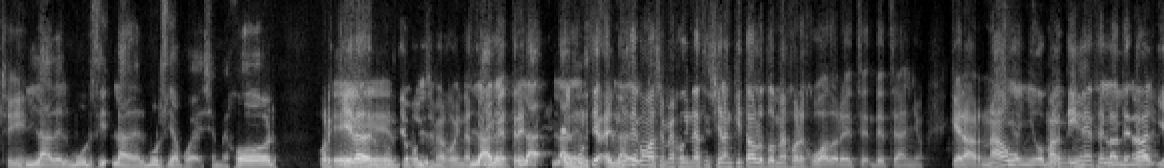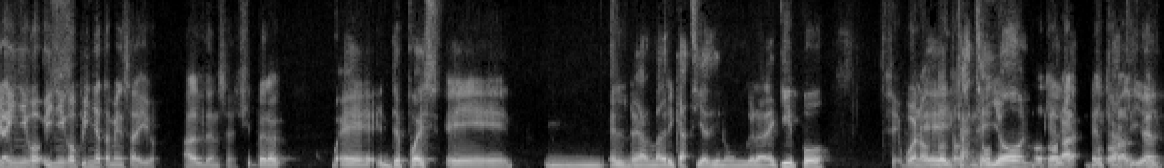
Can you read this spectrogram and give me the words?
Sí. La del Murcia, la del Murcia puede ser mejor. ¿Por qué la del Eh, Murcia puede ser mejor, Ignacio? la Dime de- tres- la- la el Murcia, el Murcia del- ¿cómo va a ser mejor, Ignacio? Si le han quitado los dos mejores jugadores este- de este año. Que era Arnau, Sí, Martínez, Piña el lateral, y a Íñigo, Íñigo Piña también se ha ido al Dense. Sí, pero eh, después eh, mm, el Real Madrid Castilla tiene un gran equipo. Sí, bueno, el Castellón, Doctor, el- Castellón.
